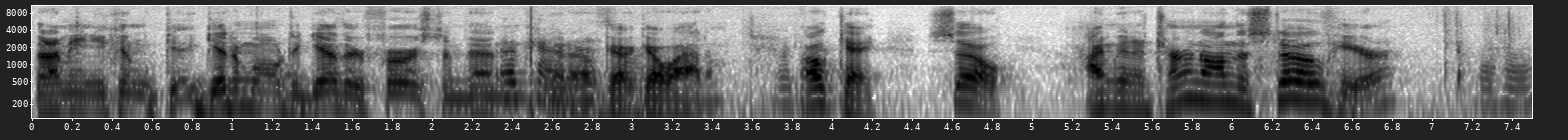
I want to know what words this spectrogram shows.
I mean, you can get them all together first, and then Okay, you know go, go at them. Okay. So I'm going to turn on the stove here. Uh-huh.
